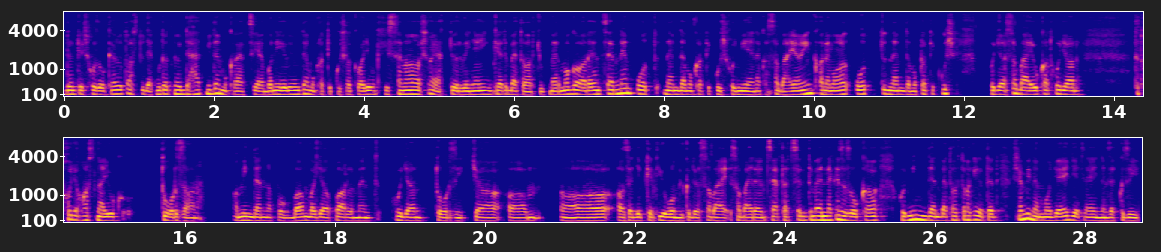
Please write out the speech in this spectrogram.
döntéshozók előtt azt tudják mutatni, hogy de hát mi demokráciában élünk, demokratikusak vagyunk, hiszen a saját törvényeinket betartjuk, mert maga a rendszer nem ott nem demokratikus, hogy milyenek a szabályaink, hanem a, ott nem demokratikus, hogy a szabályokat hogyan, tehát hogyan használjuk torzan a mindennapokban, vagy a parlament hogyan torzítja a, a, az egyébként jól működő szabály, szabályrendszer. Tehát szerintem ennek ez az oka, hogy mindent betartanak, érted? Semmi nem mondja egyetlen egy nemzetközi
